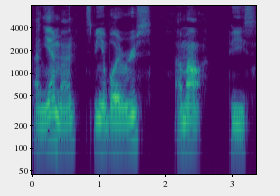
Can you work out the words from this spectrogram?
And yeah, man, it's been your boy Roos. I'm out. Peace.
